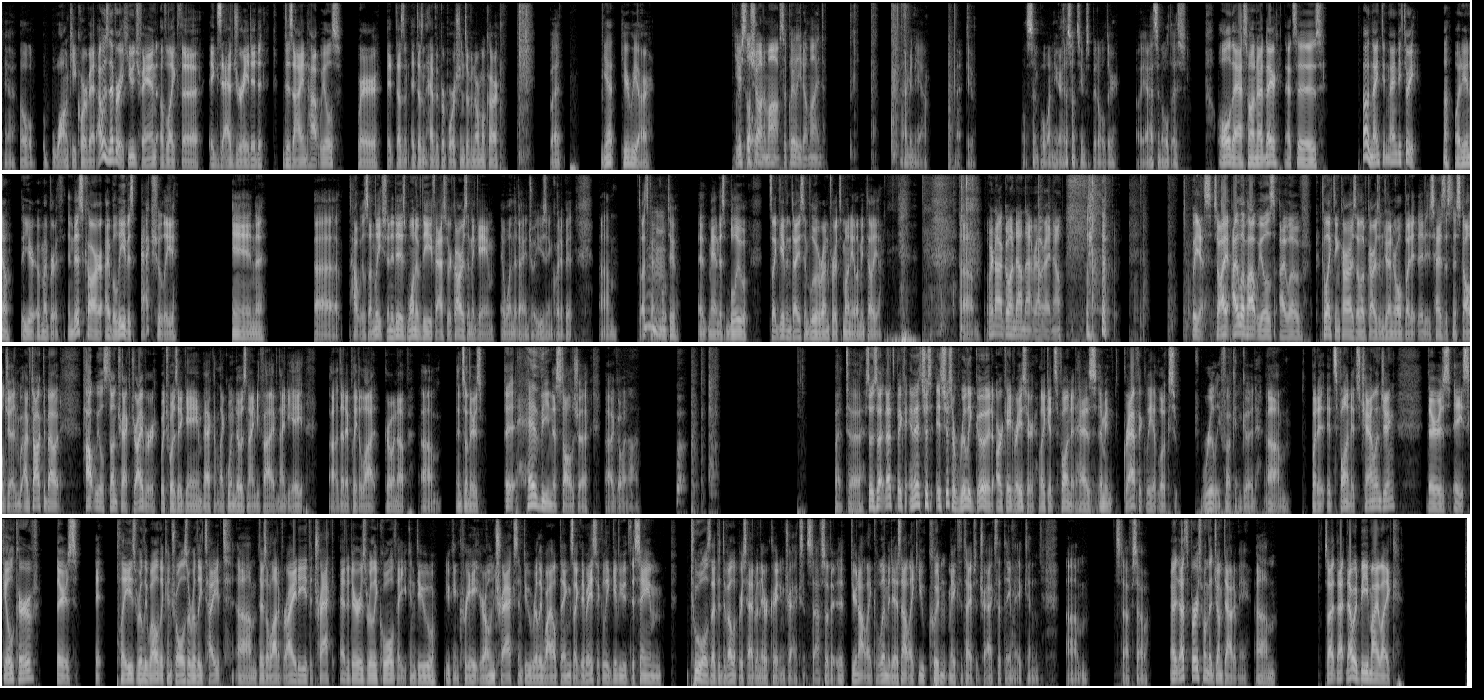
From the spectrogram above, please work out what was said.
yeah, little wonky Corvette. I was never a huge fan of like the exaggerated designed Hot Wheels where it doesn't it doesn't have the proportions of a normal car. But yet here we are. You're Nice still little- showing them off, so clearly you don't mind. I mean, yeah, I do. A little simple one here. This one seems a bit older. Oh yeah, that's an oldest. Old ass one right there. That says, oh, 1993. Huh, what do you know? The year of my birth. And this car, I believe, is actually in uh, Hot Wheels Unleashed, and it is one of the faster cars in the game, and one that I enjoy using quite a bit. Um, so that's kind of Hmm. cool too. And man, this blue, it's like giving Dyson Blue a run for its money. Let me tell you. Um, We're not going down that route right now. but yes, so I, I love Hot Wheels. I love collecting cars. I love cars in general, but it, has this nostalgia. And I've talked about Hot Wheels Stunt Track Driver, which was a game back on like Windows 95, 98 uh, that I played a lot growing up. Um, and so there's a heavy nostalgia uh, going on. But uh, so that, that's a big thing, and it's just it's just a really good arcade racer. Like it's fun. It has, I mean, graphically it looks really fucking good. Um, but it, it's fun. It's challenging. There's a skill curve. There's it plays really well. The controls are really tight. Um, there's a lot of variety. The track editor is really cool that you can do. You can create your own tracks and do really wild things. Like they basically give you the same tools that the developers had when they were creating tracks and stuff. So it, you're not like limited. It's not like you couldn't make the types of tracks that they make and um, stuff. So uh, that's the first one that jumped out at me. Um, so that that would be my like,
